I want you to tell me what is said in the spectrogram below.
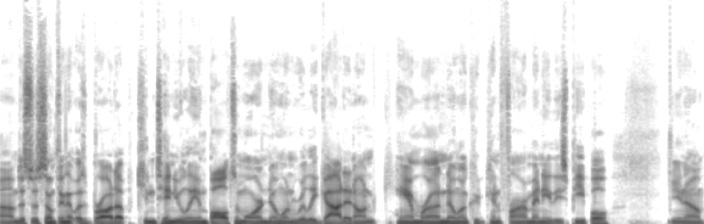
Um, this was something that was brought up continually in Baltimore. No one really got it on camera. No one could confirm any of these people, you know.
